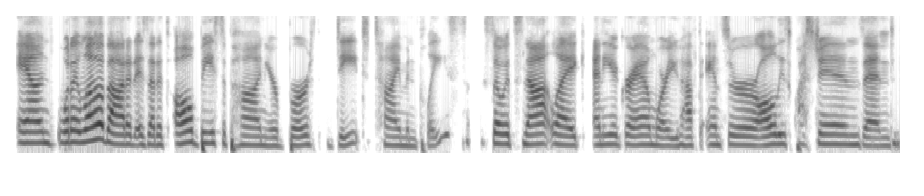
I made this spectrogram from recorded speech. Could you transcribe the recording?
And what I love about it is that it's all based upon your birth date, time, and place. So it's not like Enneagram where you have to answer all these questions. And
